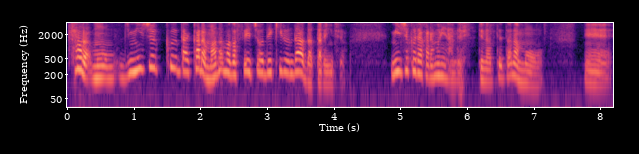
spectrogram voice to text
たら、もう、未熟だからまだまだ成長できるんだ、だったらいいんですよ。未熟だから無理なんですってなってたら、もう、ねえ、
